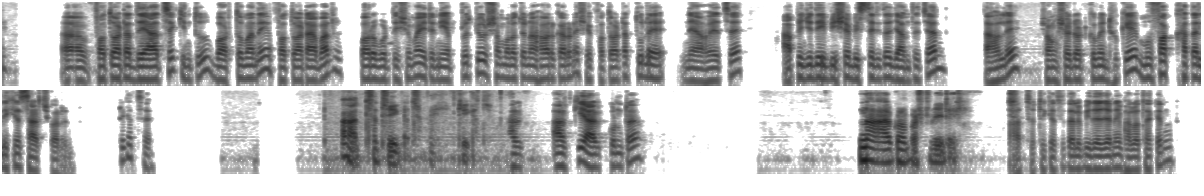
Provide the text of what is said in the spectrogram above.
ফতোয়াটা দেয়া আছে কিন্তু বর্তমানে ফতোয়াটা আবার পরবর্তী সময়ে এটা নিয়ে প্রচুর সমালোচনা হওয়ার কারণে সেই ফতোয়াটা তুলে নেওয়া হয়েছে। আপনি যদি এই বিষয়ে বিস্তারিত জানতে চান তাহলে সংশয়.com এ ঢুকে মুফাক খাতা লিখে সার্চ করেন। ঠিক আছে? আচ্ছা ঠিক আছে ভাই, ঠিক আছে। আর আর কি আর কোনটা? না আর কোন প্রশ্ন নেই। আচ্ছা ঠিক আছে তাহলে বিদায় জানাই। ভালো থাকেন।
